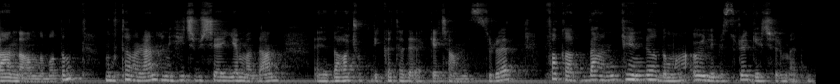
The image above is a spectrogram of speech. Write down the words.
Ben de anlamadım. Muhtemelen hani hiçbir şey yemeden e, daha çok dikkat ederek geçen bir süre. Fakat ben kendi adıma öyle bir süre geçirmedim.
